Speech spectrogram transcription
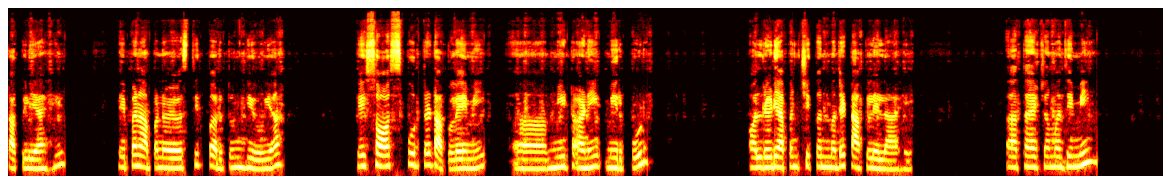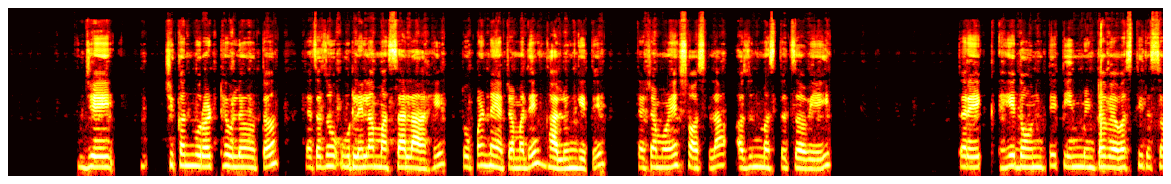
टाकली आहे. हे पण आपण व्यवस्थित परतून घेऊया. हे सॉस पुरतं टाकलं आहे मी मीठ आणि मिरपूड. ऑलरेडी आपण चिकनमध्ये टाकलेलं आहे. आता ह्याच्यामध्ये मी जे चिकन मुरत ठेवलं होतं त्याचा जो उरलेला मसाला आहे तो पण याच्यामध्ये घालून घेते. त्याच्यामुळे सॉसला अजून मस्त चव येईल. तर एक हे दोन ते तीन मिनटं व्यवस्थित असं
